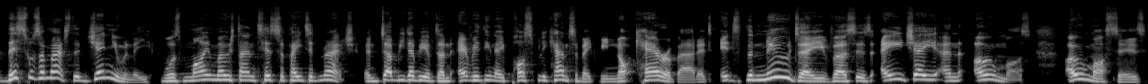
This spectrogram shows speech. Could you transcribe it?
This was a match that genuinely was my most anticipated match, and WWE have done everything they possibly can to make me not care about it. It's the New Day versus AJ and Omos. Omos's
